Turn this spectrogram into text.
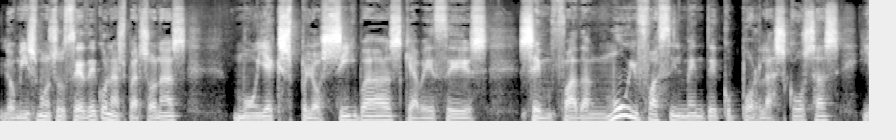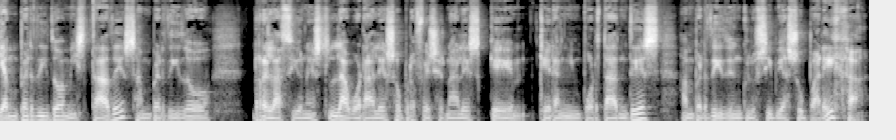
Lo mismo sucede con las personas muy explosivas que a veces se enfadan muy fácilmente por las cosas y han perdido amistades, han perdido relaciones laborales o profesionales que, eran importantes, han perdido inclusive a su pareja.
